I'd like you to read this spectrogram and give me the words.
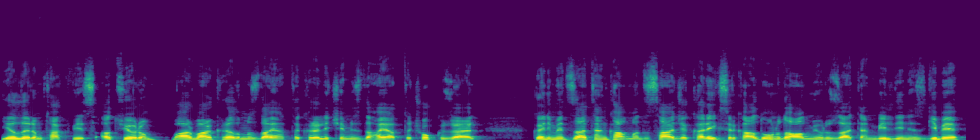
yıldırım takviyesi atıyorum. Barbar kralımız da hayatta, kraliçemiz de hayatta. Çok güzel. Ganimet zaten kalmadı. Sadece kare iksir kaldı. Onu da almıyoruz zaten bildiğiniz gibi.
